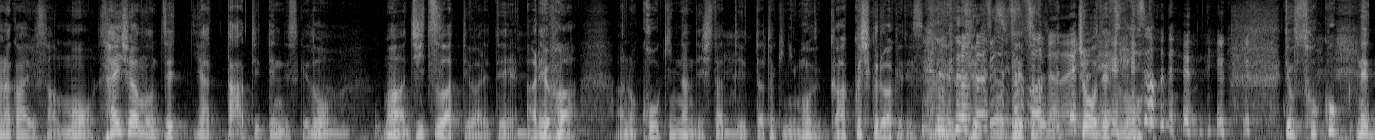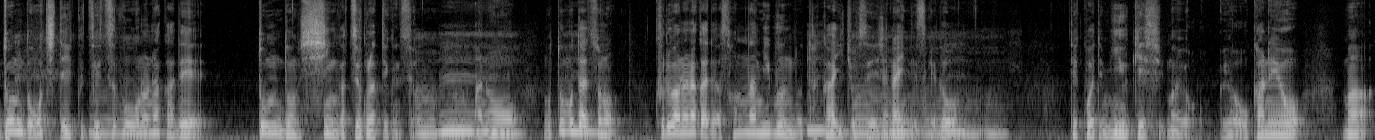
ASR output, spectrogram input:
中愛さん。も最初はもうぜ「やった!」って言ってるんですけど、まあ実はって言われて、あれはあの公金なんでしたって言った時にもうがっくしくるわけですよね。絶望。超絶望。でもそこねどんどん落ちていく絶望の中でどんどん芯が強くなっていくんですよ。うん。あのもともとはその車の中ではそんな身分の高い女性じゃないんですけど、でこうやって身請けし、まあ、要要はお金をまあ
